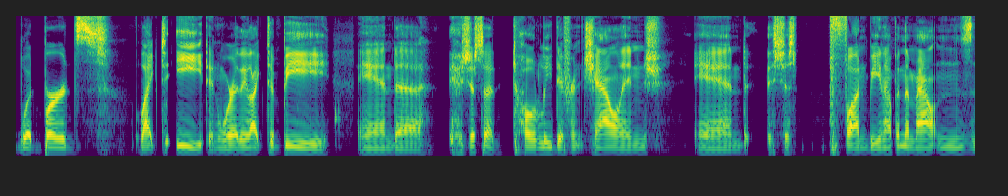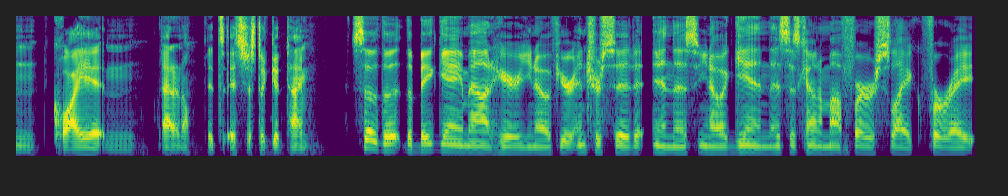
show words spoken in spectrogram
what birds like to eat and where they like to be. And uh, it's just a totally different challenge and it's just fun being up in the mountains and quiet and i don't know it's it's just a good time So the the big game out here, you know, if you're interested in this, you know, again, this is kind of my first like foray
